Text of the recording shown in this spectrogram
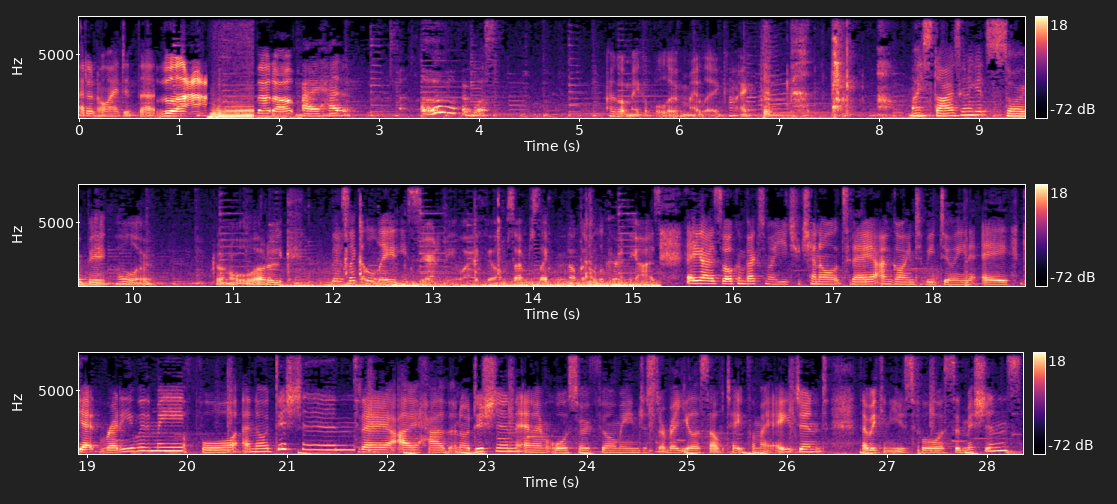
I don't know why I did that. Blah. That up. I had, oh, I've lost. I got makeup all over my leg. My star is gonna get so big. Hello. Don't know what it is. There's like a lady staring at me while I film, so I'm just like not gonna look her in the eyes. Hey guys, welcome back to my YouTube channel. Today I'm going to be doing a get ready with me for an audition. Today I have an audition and I'm also filming just a regular self-tape for my agent that we can use for submissions,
